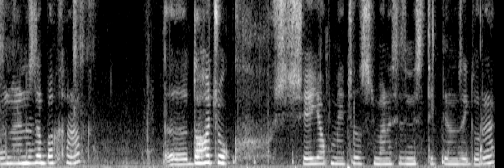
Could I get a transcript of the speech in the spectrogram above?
önerinize bakarak e, daha çok şey yapmaya çalışayım. Yani sizin isteklerinize göre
